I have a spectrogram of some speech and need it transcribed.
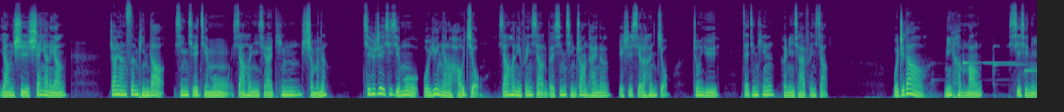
杨是山羊的羊。张扬私人频道新一期的节目，想和你一起来听什么呢？其实这一期节目我酝酿了好久，想和你分享的心情状态呢，也是写了很久，终于在今天和你一起来分享。我知道你很忙，谢谢你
